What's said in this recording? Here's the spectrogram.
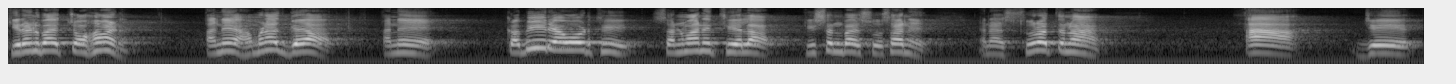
કિરણભાઈ ચૌહાણ અને હમણાં જ ગયા અને કબીર એવોર્ડથી સન્માનિત થયેલા કિશનભાઈ સોસાને અને સુરતના આ જે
